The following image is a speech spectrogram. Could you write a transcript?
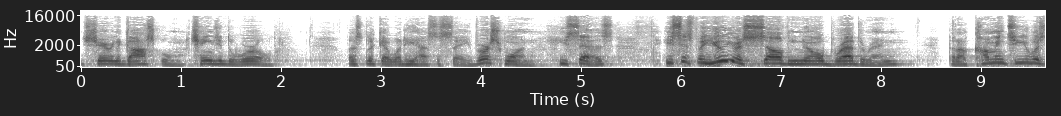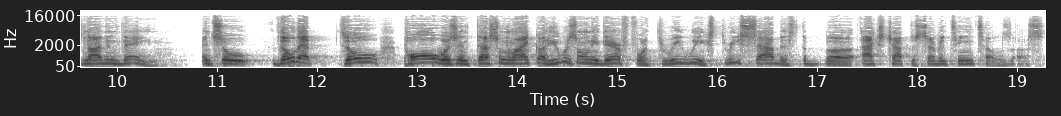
sharing the gospel, changing the world, let's look at what he has to say. Verse 1, he says, he says, For you yourself know, brethren, that our coming to you was not in vain. And so, though that Though Paul was in Thessalonica, he was only there for three weeks, three Sabbaths, the, uh, Acts chapter 17 tells us.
